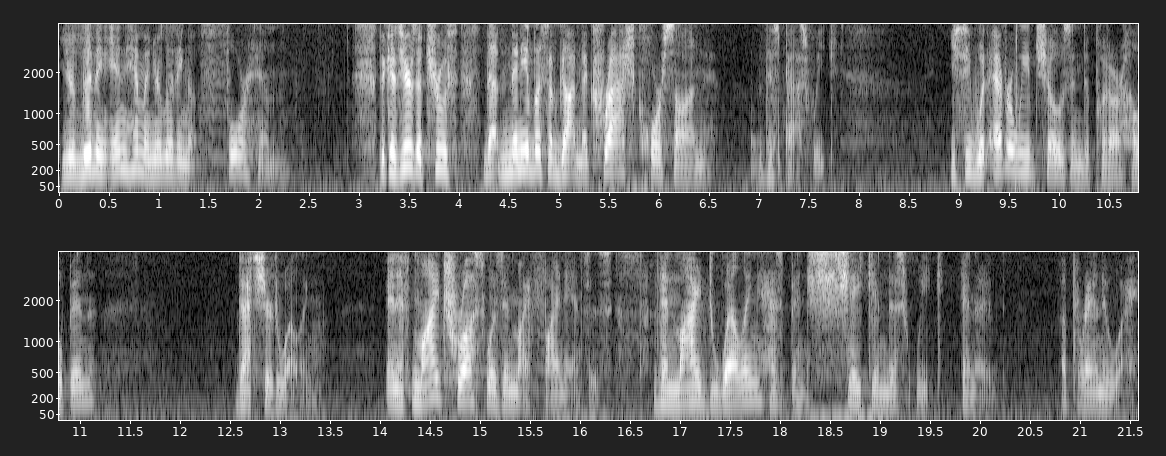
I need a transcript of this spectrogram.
You're living in Him and you're living for Him. Because here's a truth that many of us have gotten a crash course on this past week. You see, whatever we've chosen to put our hope in, that's your dwelling. And if my trust was in my finances, then my dwelling has been shaken this week in a, a brand new way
